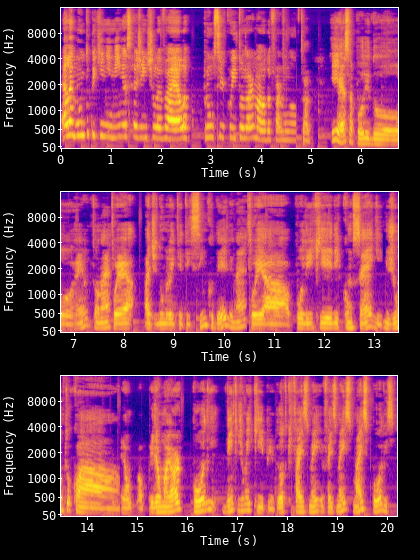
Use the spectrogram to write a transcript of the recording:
ela é muito pequenininha se a gente levar ela para um circuito normal da Fórmula 1. Sabe. E essa pole do Hamilton, né, foi a, a, de número 85 dele, né? Foi a pole que ele consegue junto com a é o, ele é o maior pole dentro de uma equipe. O outro que faz, mei, faz mais, mais poles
